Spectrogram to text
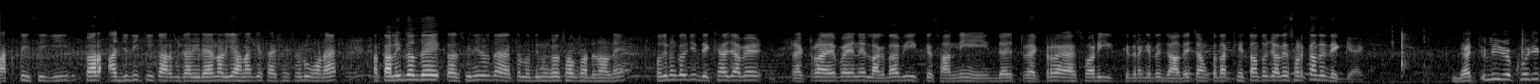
ਰੱਖਤੀ ਸੀਗੀ, ਪਰ ਅੱਜ ਦੀ ਕੀ ਕਾਰਗੁਜ਼ਾਰੀ ਰਹਿਣ ਵਾਲੀ ਹੈ ਹਾਲਾਂਕਿ ਸੈਸ਼ਨ ਸ਼ੁਰੂ ਹੋਣਾ ਹੈ। ਅਕਾਲੀ ਦਲ ਦੇ ਸੀਨੀਅਰ ਵਿਧਾਇਕ ਲੋਦੀ ਨੰਗਲ ਸਾਹਿਬ ਸਾਡੇ ਨਾਲ ਨੇ। ਲੋਦੀ ਨੰਗਲ ਜੀ, ਦੇਖਿਆ ਜਾਵੇ, ਟਰੈਕਟਰ ਆਏ ਪਏ ਨੇ। ਲੱਗਦਾ ਵੀ ਕਿਸਾਨੀ ਦੇ ਟਰੈਕਟਰ ਇਸ ਵਾਰੀ ਕਿਤੇ ਨਾ ਕਿਤੇ ਜ਼ਿਆਦਾ ਚਮਕਦਾ, ਖੇਤਾਂ ਤੋਂ ਜ਼ਿਆਦਾ ਸੜਕਾਂ ਤੇ ਦਿਖ ਗਿਆ ਹੈ। ਨੈਚੁਰਲੀ ਵੇਖੋ ਜੀ,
